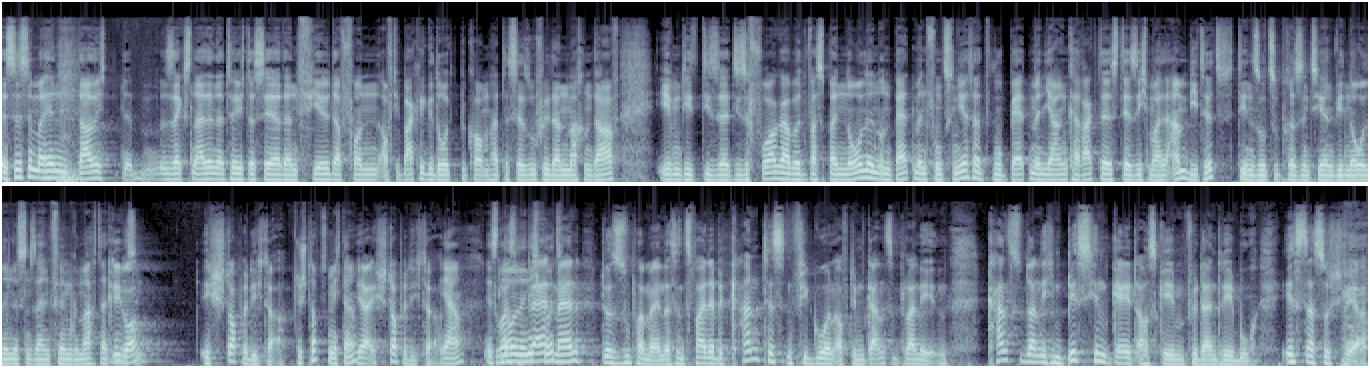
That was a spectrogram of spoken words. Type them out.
Es, ist immerhin dadurch, äh, Zack Snyder natürlich, dass er dann viel davon auf die Backe gedrückt bekommen hat, dass er so viel dann machen darf. Eben die, diese, diese Vorgabe, was bei Nolan und Batman funktioniert hat, wo Batman ja ein Charakter ist, der sich mal anbietet, den so zu präsentieren, wie Nolan es in seinen Filmen gemacht hat. Gregor, ich stoppe dich da. Du stoppst mich da? Ja, ich stoppe dich da. Ja. Ist du hast Nolan gut? Batman, du hast Superman. Das sind zwei der bekanntesten Figuren auf dem ganzen Planeten. Kannst du da nicht ein bisschen Geld ausgeben für dein Drehbuch? Ist das so schwer?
